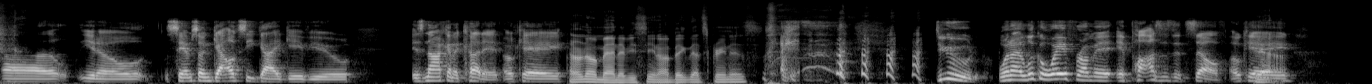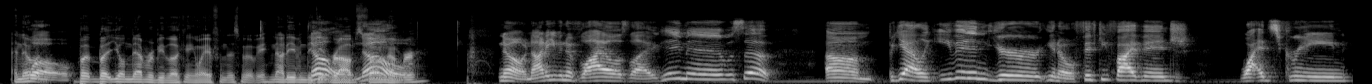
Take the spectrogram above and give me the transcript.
uh, you know Samsung Galaxy guy gave you is not going to cut it. Okay. I don't know, man. Have you seen how big that screen is? Dude, when I look away from it, it pauses itself. Okay. Yeah. I know, Whoa. but but you'll never be looking away from this movie. Not even to No, get Rob's no. phone number. No, not even if Lyle's like, "Hey man, what's up?" Um, but yeah, like even your, you know, 55 inch widescreen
